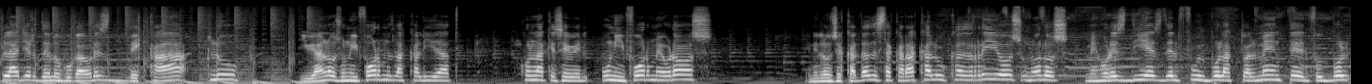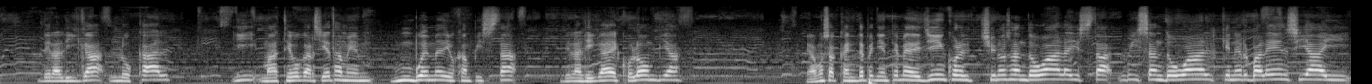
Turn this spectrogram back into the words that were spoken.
players, de los jugadores de cada club. Y vean los uniformes, la calidad con la que se ve el uniforme, bros. En el Once Caldas destacará acá Lucas Ríos, uno de los mejores 10 del fútbol actualmente, del fútbol de la liga local. Y Mateo García también un buen mediocampista de la Liga de Colombia. Veamos acá Independiente Medellín con el chino Sandoval. Ahí está Luis Sandoval, Kenner Valencia y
